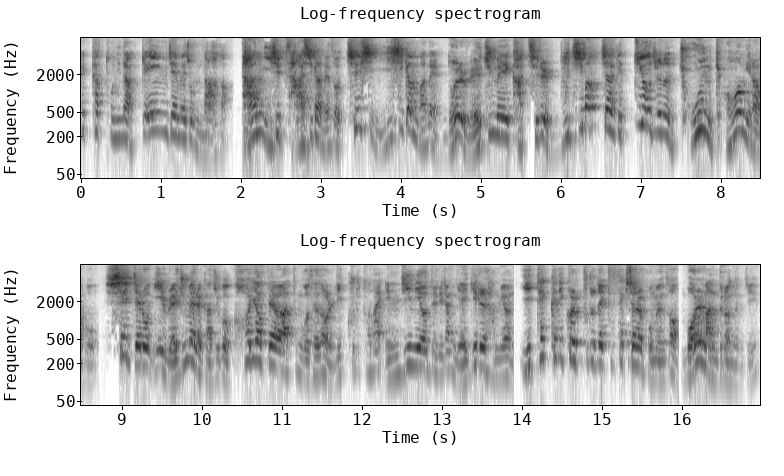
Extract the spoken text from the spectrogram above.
해카톤이나 게임잼에 좀 나가. 단 24시간에서 72시간 만에 너의 레주메의 가치를 무지막지하게 띄워주는 좋은 경험이라고. 실제로 이 레주메를 가지고 커리어 페어 같은 곳에서 리크루터나 엔지니어들이랑 얘기를 하면 이 테크니컬 프로젝트 섹션을 보면서 뭘 만들었는지,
